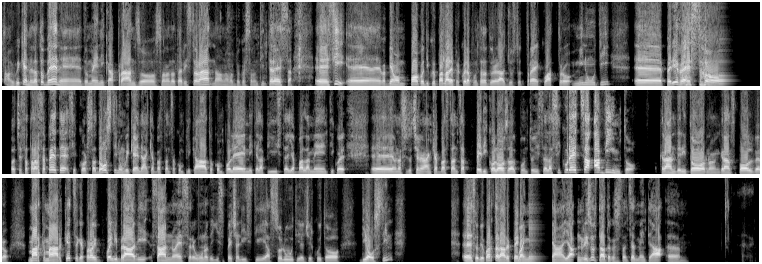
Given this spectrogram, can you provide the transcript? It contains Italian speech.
No, il weekend è andato bene, domenica a pranzo sono andato al ristorante, no, no, vabbè, questo non ti interessa. Eh, sì, eh, abbiamo poco di cui parlare, per quella puntata durerà giusto 3-4 minuti. Eh, per il resto c'è stata la sapete, si è corso ad Austin, un weekend anche abbastanza complicato, con polemiche, la pista, gli avvallamenti, que- eh, una situazione anche abbastanza pericolosa dal punto di vista della sicurezza. Ha vinto grande ritorno, un gran spolvero, Mark Marquez, che però i, quelli bravi sanno essere uno degli specialisti assoluti del circuito di Austin, eh, Silvio Quartararo e Bagnaia, un risultato che sostanzialmente ha... Ehm,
